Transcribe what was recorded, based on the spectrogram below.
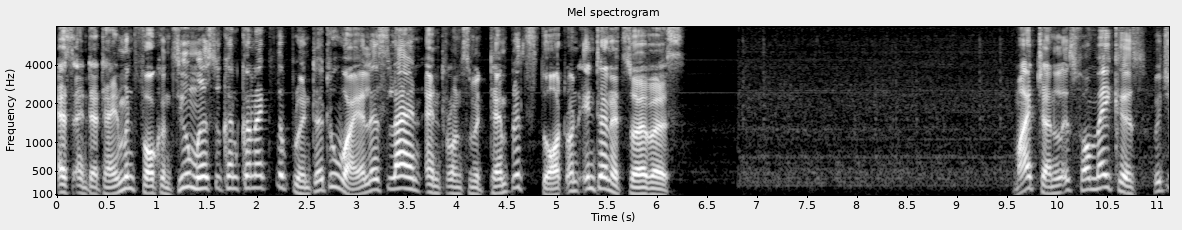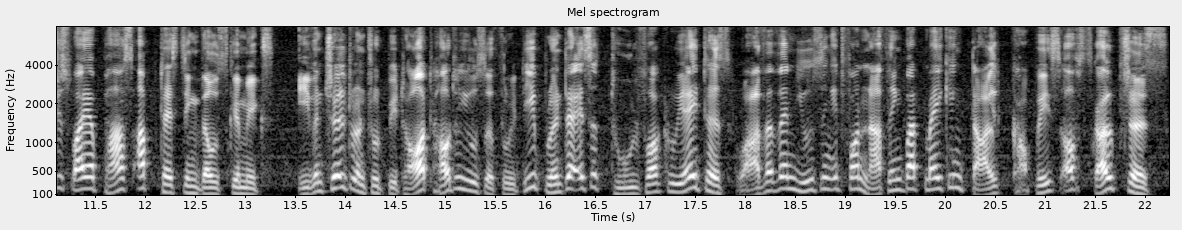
As entertainment for consumers, you can connect the printer to wireless LAN and transmit templates stored on internet servers. My channel is for makers, which is why I pass up testing those gimmicks, even children should be taught how to use a 3D printer as a tool for creators, rather than using it for nothing but making dull copies of sculptures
